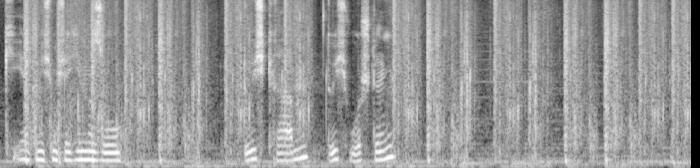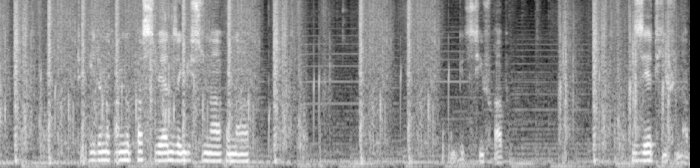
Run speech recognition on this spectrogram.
Okay, dann kann ich mich ja hier mal so durchgraben, durchwursteln. Wieder noch angepasst werden, denke ich so nach und nach. Oh, geht's tiefer ab. Sehr tief hinab.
